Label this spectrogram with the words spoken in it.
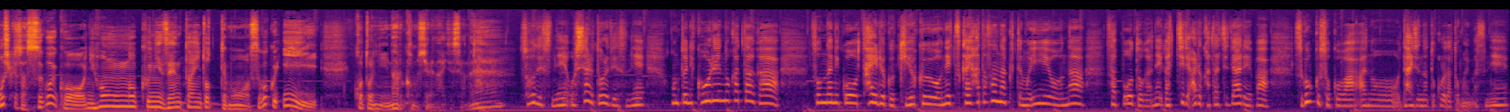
もしかしたらすごいこう日本の国全体にとってもすごくいいことになるかもしれないですよね。そうですね。おっしゃる通りですね。本当に高齢の方がそんなにこう体力気力をね使い果たさなくてもいいようなサポートがねがっちりある形であればすごくそこはあの大事なところだと思いますね。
